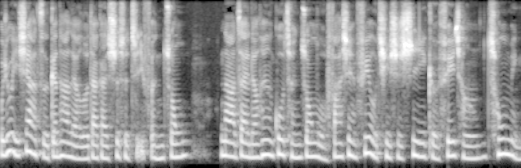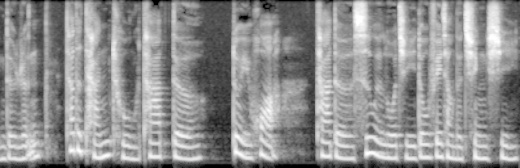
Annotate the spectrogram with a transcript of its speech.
我就一下子跟他聊了大概四十几分钟。那在聊天的过程中，我发现 Phil 其实是一个非常聪明的人，他的谈吐，他的对话。他的思维逻辑都非常的清晰。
